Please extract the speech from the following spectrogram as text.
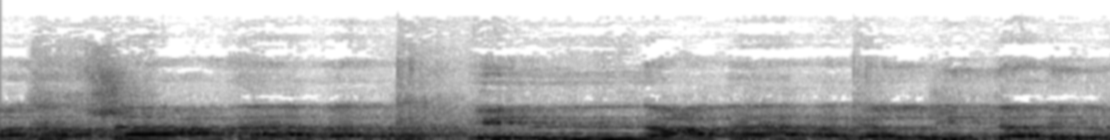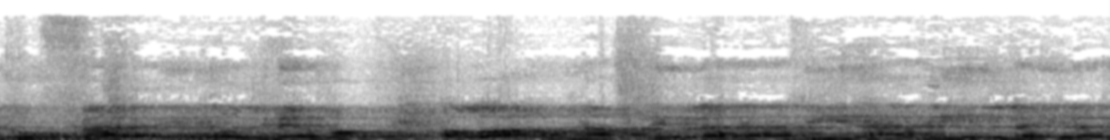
ونخشى عذابك إن عذابك الجد بالكفار ملحق. اللهم اغفر لنا في هذه الليلة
